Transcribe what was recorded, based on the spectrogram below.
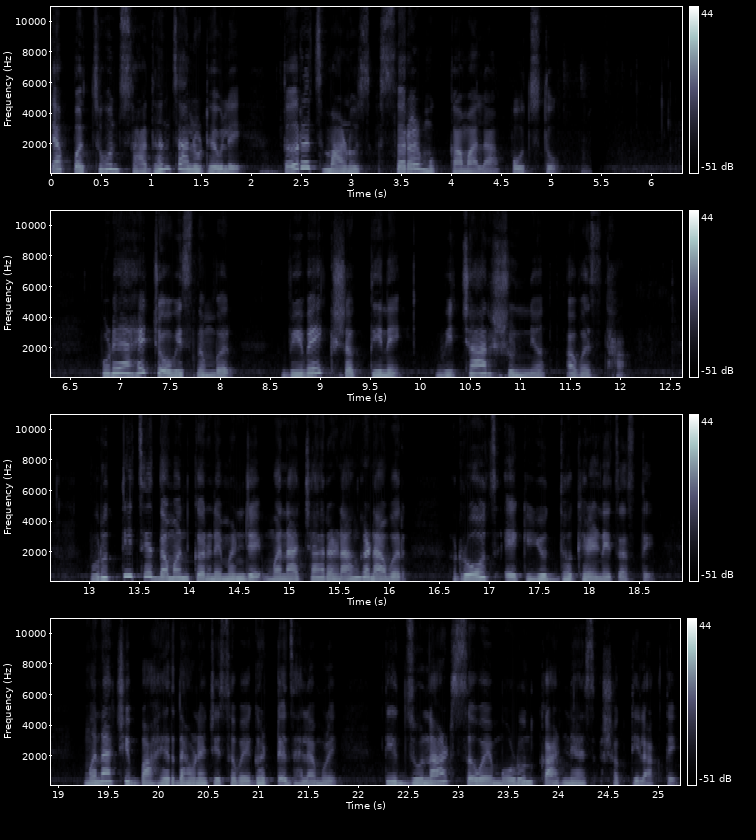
त्या पचवून साधन चालू ठेवले तरच माणूस सरळ मुक्कामाला पोचतो. पुढे आहे चोवीस नंबर. विवेक शक्तीने विचारशून्य अवस्था. वृत्तीचे दमन करणे म्हणजे मनाच्या रणांगणावर रोज एक युद्ध खेळणेच असते. मनाची बाहेर धावण्याची सवय घट्ट झाल्यामुळे ती जुनाट सवय मोडून काढण्यास शक्ती लागते.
